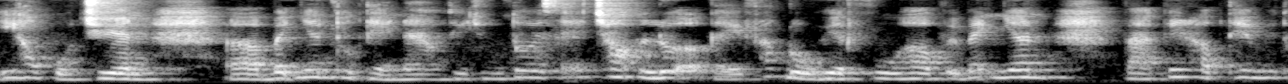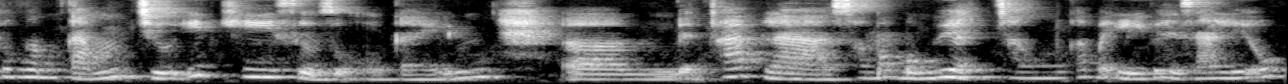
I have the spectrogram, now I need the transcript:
y học cổ truyền. Uh, bệnh nhân thuộc thể nào thì chúng tôi sẽ chọn lựa cái pháp đồ biệt phù hợp với bệnh nhân và kết hợp thêm với thuốc ngâm tắm chứ ít khi sử dụng cái uh, biện pháp là xoa bóp bóng huyệt trong các bệnh lý về da liễu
